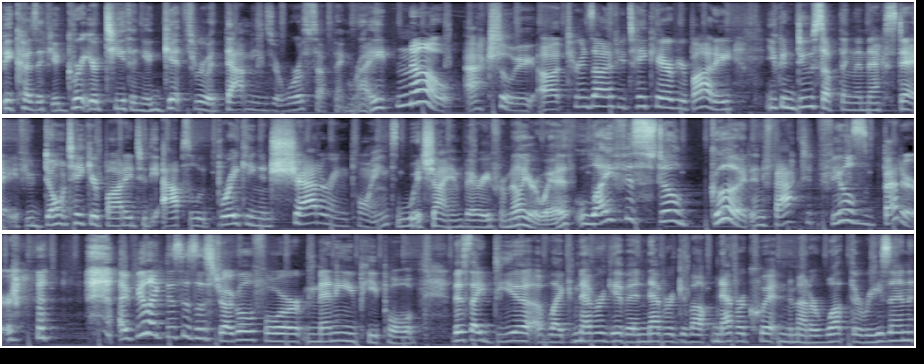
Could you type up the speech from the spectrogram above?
Because if you grit your teeth and you get through it, that means you're worth something, right? No, actually. Uh, turns out if you take care of your body, you can do something the next day. If you don't take your body to the absolute breaking and shattering point, which I am very familiar with, life is still good. In fact, it feels better. I feel like this is a struggle for many people. This idea of like never give in, never give up, never quit, no matter what the reason.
